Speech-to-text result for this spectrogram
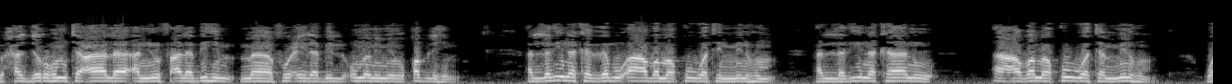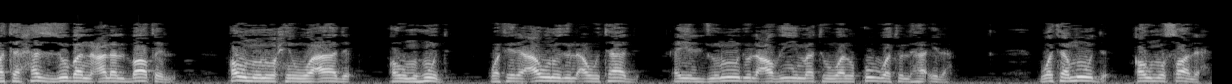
يحذرهم تعالى أن يفعل بهم ما فعل بالأمم من قبلهم. الذين كذبوا أعظم قوة منهم الذين كانوا أعظم قوة منهم وتحزبا على الباطل قوم نوح وعاد قوم هود وفرعون ذو الأوتاد أي الجنود العظيمة والقوة الهائلة. وثمود قوم صالح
